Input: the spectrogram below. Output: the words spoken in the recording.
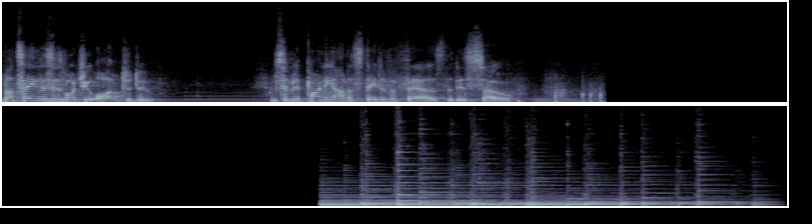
Not saying this is what you ought to do. I'm simply pointing out a state of affairs that is so.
